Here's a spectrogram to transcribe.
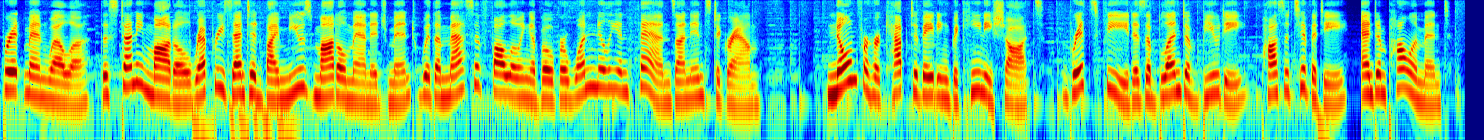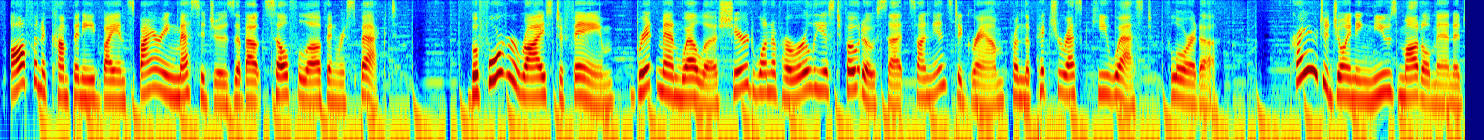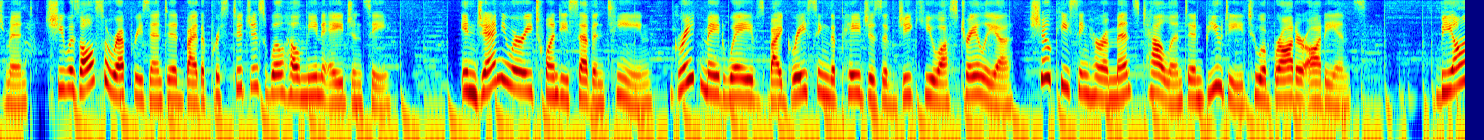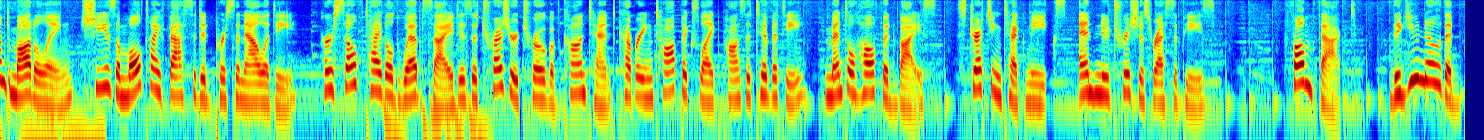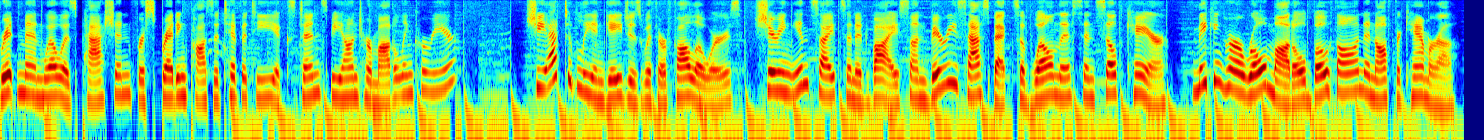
Brit Manuela, the stunning model represented by Muse Model Management with a massive following of over 1 million fans on Instagram. Known for her captivating bikini shots, Brit's feed is a blend of beauty, positivity, and empowerment, often accompanied by inspiring messages about self-love and respect. Before her rise to fame, Brit Manuela shared one of her earliest photo sets on Instagram from the picturesque Key West, Florida. Prior to joining Muse Model Management, she was also represented by the prestigious Wilhelmina Agency. In January 2017, Brit made waves by gracing the pages of GQ Australia, showcasing her immense talent and beauty to a broader audience. Beyond modeling, she is a multifaceted personality. Her self-titled website is a treasure trove of content covering topics like positivity, mental health advice, stretching techniques, and nutritious recipes. Fun fact Did you know that Brit Manuela's passion for spreading positivity extends beyond her modeling career? She actively engages with her followers, sharing insights and advice on various aspects of wellness and self care, making her a role model both on and off the camera.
